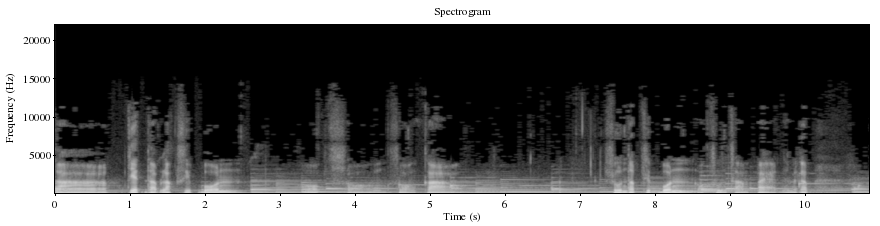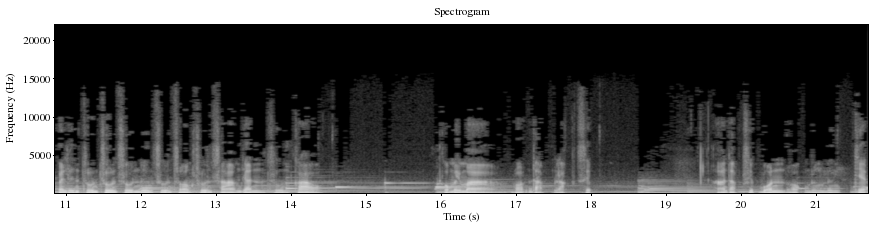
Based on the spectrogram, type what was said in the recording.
สามเจ็ดดับหลักสิบบนออกสองสองเก้าศูนย์ดับสิบบนออกศูนย์สามแปดเห็นไหมครับไปเล่นศูนย์ศูนย์ศูนย์หนึ่งศูนย์สองศูนย์สามยันศูนย์เก้าก็ไม่มาเพราะดับหลักสิบห้าดับสิบบนออกหนึ่งหนึ่งเจ็ด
